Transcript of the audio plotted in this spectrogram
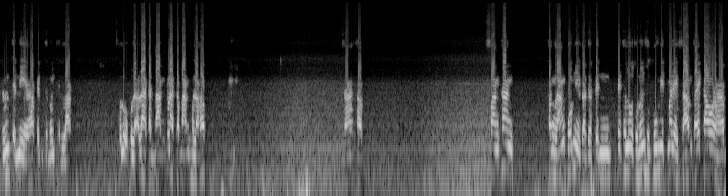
ถนนเส้นนี้ครับ เป็นถนนเส้นหลักทะลุคนละลากันบังลาดกระบังคนละครับ นะครับ ฟังข้างข้างหลังผมเนี่ยก็จะเป็นเป็นทะลุถนนสุขุมวิทหมายเลขสามสายเก้านะครับ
